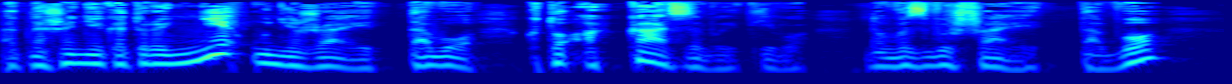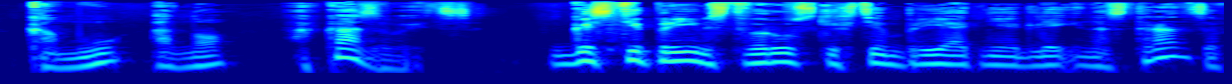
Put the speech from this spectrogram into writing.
отношение, которое не унижает того, кто оказывает его, но возвышает того, кому оно оказывается. Гостеприимство русских тем приятнее для иностранцев,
